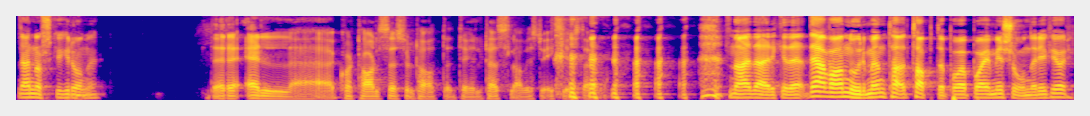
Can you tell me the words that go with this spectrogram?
Det er norske kroner. Det reelle kvartalsresultatet til Tesla hvis du ikke justerer. Nei, det er ikke det. Det er hva nordmenn ta tapte på, på emisjoner i fjor.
